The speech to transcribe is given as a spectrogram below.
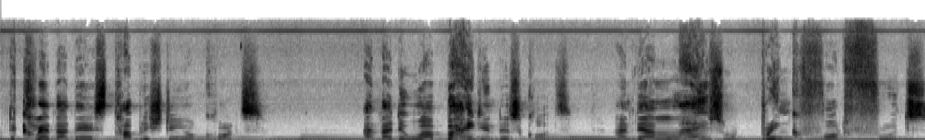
I declare that they are established in your courts and that they will abide in these courts and their lives will bring forth fruits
